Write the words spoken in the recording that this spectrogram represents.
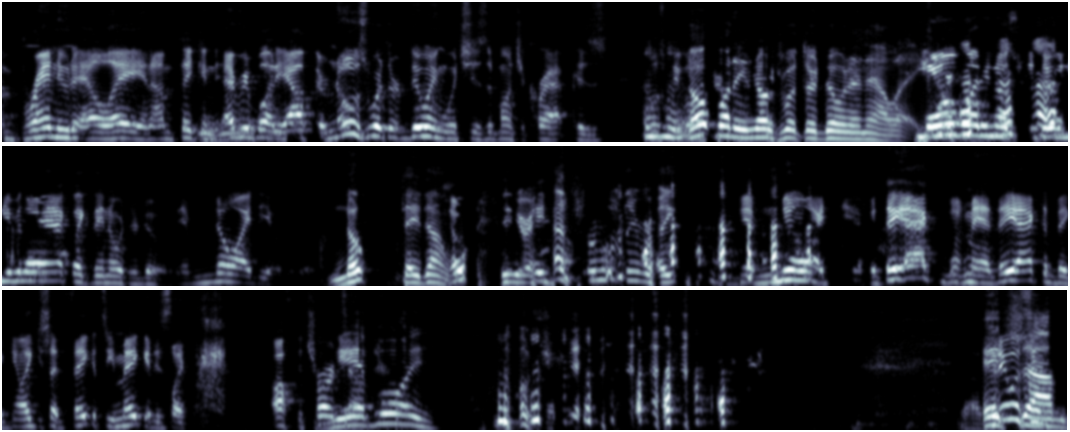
I'm brand new to LA, and I'm thinking everybody out there knows what they're doing, which is a bunch of crap because most Mhm. people Nobody knows what they're doing in LA. nobody knows what they're doing, even though they act like they know what they're doing. They have no idea what they're doing. Nope, they don't. Nope, You're they don't. absolutely right. They have no idea, but they act. But man, they act a big. Like you said, fake it till you make it. it is like off the charts. yeah, boy. No shit. But it It's was um,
